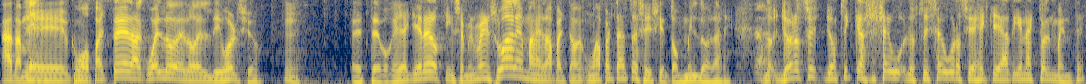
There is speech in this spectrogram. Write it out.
Ah, también. Eh, como parte del acuerdo de lo del divorcio. Hmm. Este, porque ella quiere los 15 mil mensuales más el apartamento, un apartamento de 600 mil dólares. No, yo no estoy, yo no estoy casi seguro, no estoy seguro si es el que ya tiene actualmente.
